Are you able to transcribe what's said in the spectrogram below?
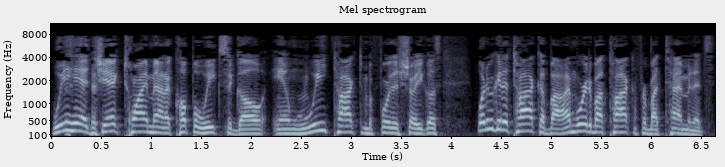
We had Jack Twyman a couple weeks ago, and we talked to him before the show. He goes, "What are we going to talk about?" I'm worried about talking for about 10 minutes.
